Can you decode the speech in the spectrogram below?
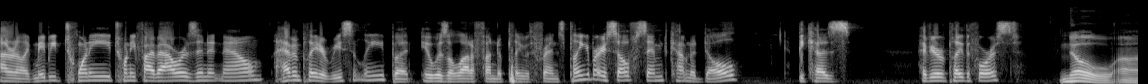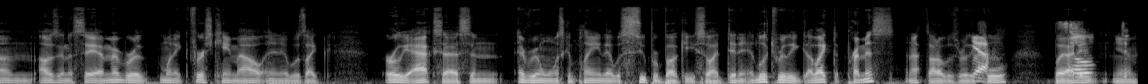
I don't know, like maybe 20, 25 hours in it now. I haven't played it recently, but it was a lot of fun to play with friends. Playing it by yourself seemed kind of dull because have you ever played the Forest? No, um, I was gonna say I remember when it first came out and it was like early access and everyone was complaining that it was super buggy, so I didn't. It looked really. I liked the premise and I thought it was really Yeah. cool, but So, I didn't. Yeah, the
